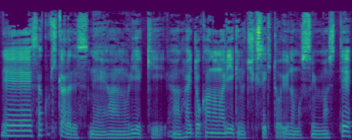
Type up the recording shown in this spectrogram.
で、昨期からですね、あの、利益、あの配当可能な利益の蓄積というのも進みまして、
